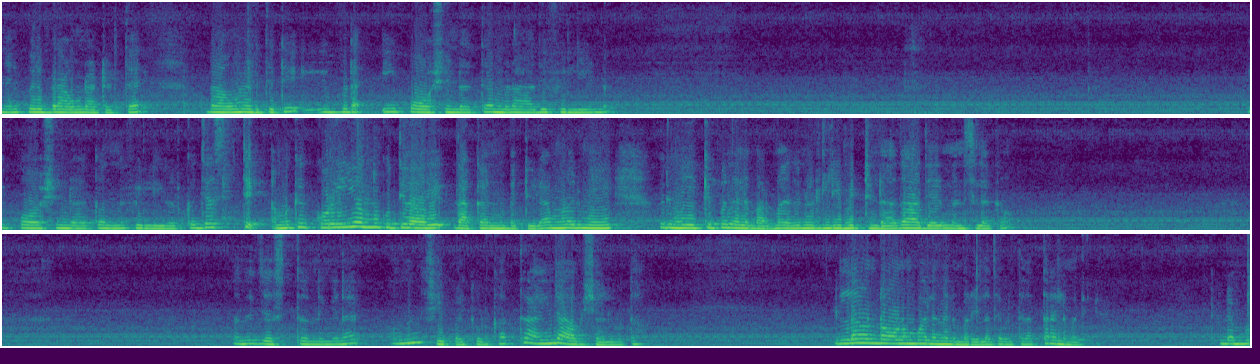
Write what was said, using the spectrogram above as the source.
ഞാനിപ്പോൾ ഒരു ബ്രൗൺ ആയിട്ട് എടുത്ത്. ബ്രൗൺ എടുത്തിട്ട് ഇവിടെ ഈ പോർഷന്റെ അകത്ത് നമ്മൾ ആദ്യം ഫില്ല് ചെയ്യേണ്ടത് ഈ പോർഷന്റെ അകത്ത് ഒന്ന് ഫില്ല് ചെയ്ത് കൊടുക്കുക ജസ്റ്റ് നമുക്ക് കുറേ ഒന്നും കുത്തി വാരി ഇതാക്കാനൊന്നും പറ്റില്ല നമ്മളൊരു മേ ഒരു മേക്കപ്പ് എന്നെല്ലാം പറഞ്ഞു അതിനൊരു ലിമിറ്റ് ഉണ്ട്. അത് ആദ്യം മനസ്സിലാക്കാം. അത് ജസ്റ്റ് ഒന്നിങ്ങനെ ഒന്ന് ഷേപ്പാക്കി കൊടുക്കുക അത്ര അതിന്റെ ആവശ്യമല്ല കേട്ടോ. എല്ലാം കൊണ്ട് ഓണം പോലെ എന്തെങ്കിലും പറയില്ല. അതേപോലെ തന്നെ അത്രയല്ല മതി. നമ്മൾ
